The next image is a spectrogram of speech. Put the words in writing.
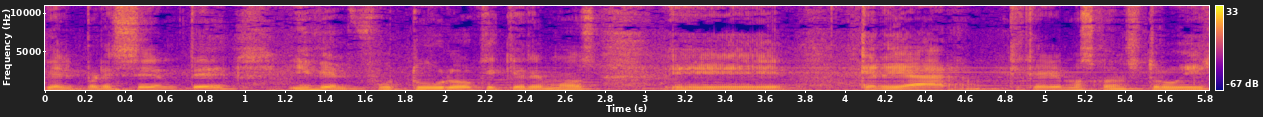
del presente y del futuro que queremos eh, crear, que queremos construir.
